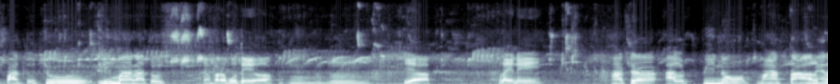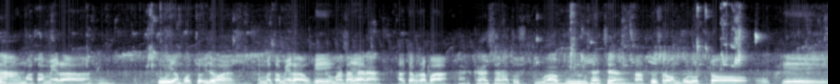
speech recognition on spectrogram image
47500. Yang para putih ya. Hmm. Hmm, siap. Lah ini Ada albino mata albino merah. mata merah. Hmm. Tuh yang pojok itu Yo. Mas, yang mata merah. Oke. Albino mata siap. merah. Harga berapa? Harga 120 saja. 120 tok. Oke.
